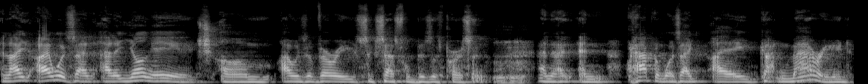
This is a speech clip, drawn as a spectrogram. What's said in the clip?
And I, I was at, at a young age, um, I was a very successful business person. Mm-hmm. And, I, and what happened was I, I gotten married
